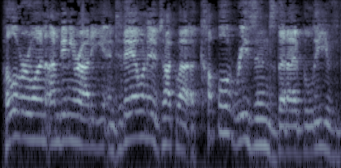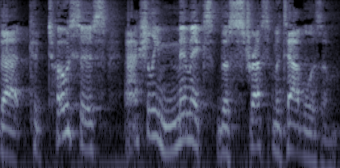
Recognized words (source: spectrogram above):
Hello everyone, I'm Danny Roddy, and today I wanted to talk about a couple of reasons that I believe that ketosis actually mimics the stress metabolism.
